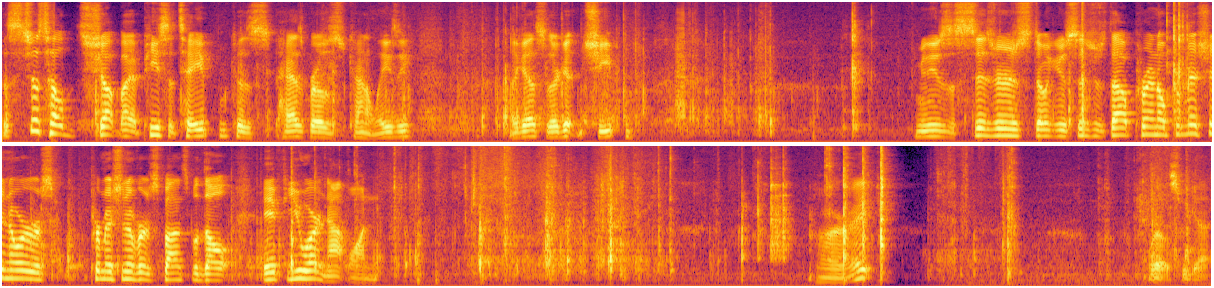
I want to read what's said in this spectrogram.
It's just held shut by a piece of tape because Hasbro's kind of lazy. I guess they're getting cheap. You can use the scissors. Don't use scissors without parental permission or permission of a responsible adult if you are not one. Alright. What else we got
